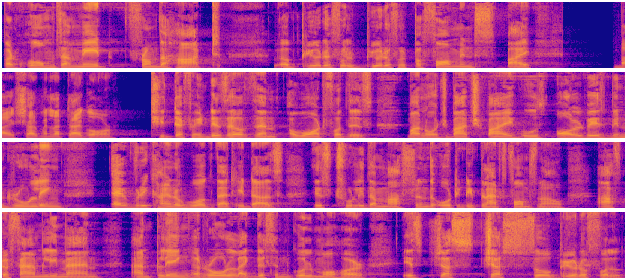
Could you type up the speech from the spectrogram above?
but homes are made from the heart. A beautiful, beautiful performance by by Sharmila Tagore. She definitely deserves an award for this. Manoj Bajpayee, who's always been ruling every kind of work that he does, is truly the master in the OTT platforms now. After Family Man and playing a role like this in Gulmohar is just just so beautiful.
